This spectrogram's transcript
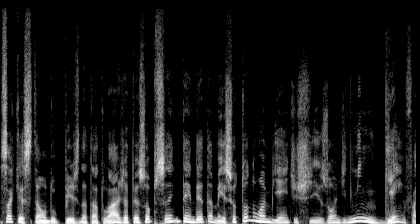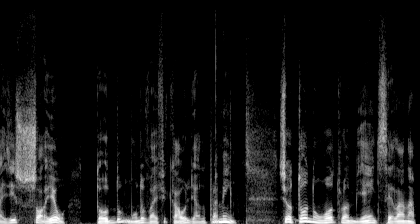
essa questão do piercing da tatuagem, a pessoa precisa entender também. Se eu estou num ambiente X onde ninguém faz isso, só eu, todo mundo vai ficar olhando para mim. Se eu estou num outro ambiente, sei lá, na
